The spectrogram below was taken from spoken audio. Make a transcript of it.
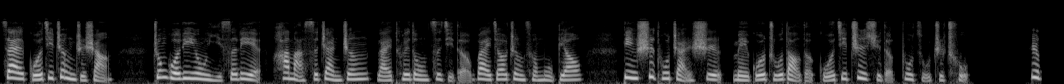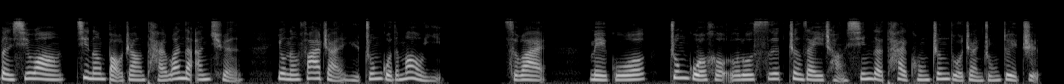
在国际政治上，中国利用以色列哈马斯战争来推动自己的外交政策目标，并试图展示美国主导的国际秩序的不足之处。日本希望既能保障台湾的安全，又能发展与中国的贸易。此外，美国、中国和俄罗斯正在一场新的太空争夺战中对峙。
